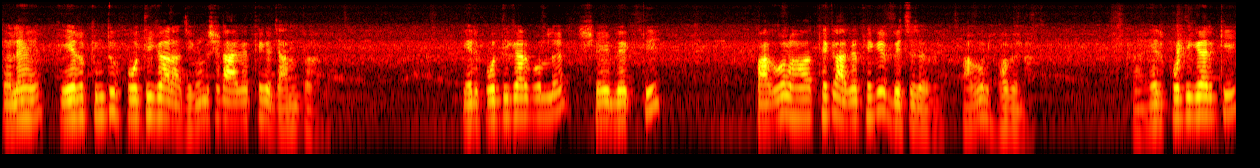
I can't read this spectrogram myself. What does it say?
তাহলে এর কিন্তু প্রতিকার আছে, কিন্তু সেটা আগে থেকে জানতে হবে। এর প্রতিকার করলে সেই ব্যক্তি পাগল হওয়ার থেকে আগে থেকে বেঁচে যাবে, পাগল হবে না। এর প্রতিকার কি?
